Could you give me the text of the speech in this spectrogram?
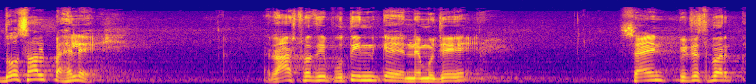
दो साल पहले राष्ट्रपति पुतिन के ने मुझे सेंट पीटर्सबर्ग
